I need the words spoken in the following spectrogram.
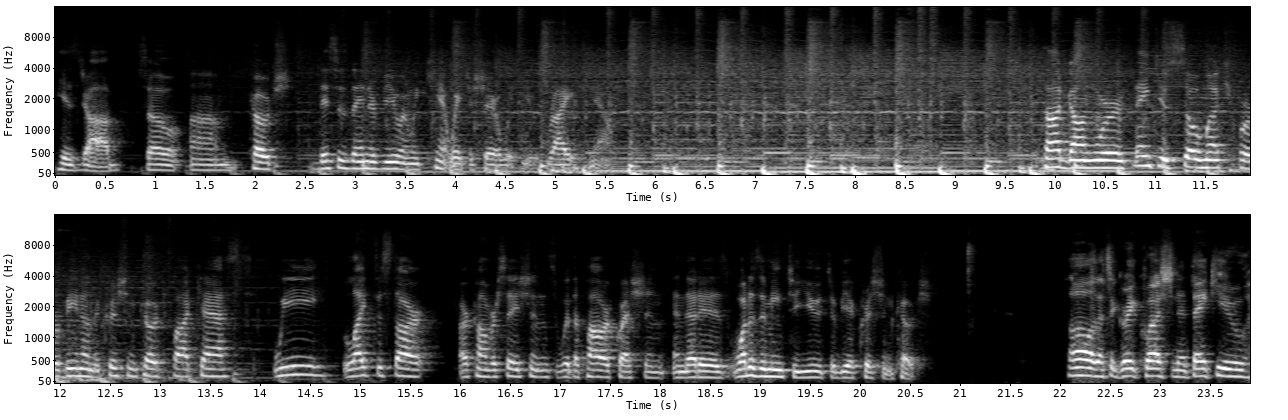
his job. So, um, coach, this is the interview, and we can't wait to share with you right now. Todd Gongwer, thank you so much for being on the Christian Coach podcast. We like to start our conversations with a power question, and that is what does it mean to you to be a Christian coach? Oh, that's a great question. And thank you,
